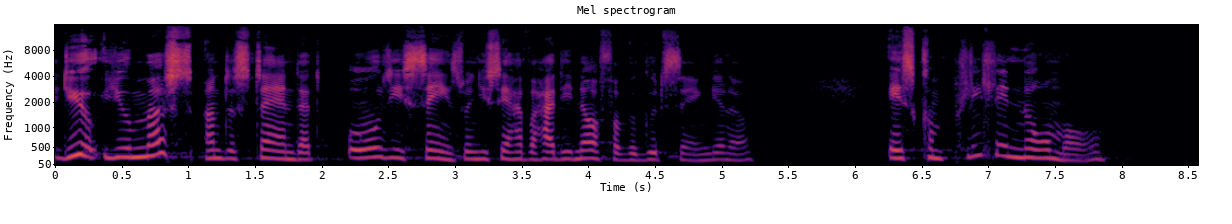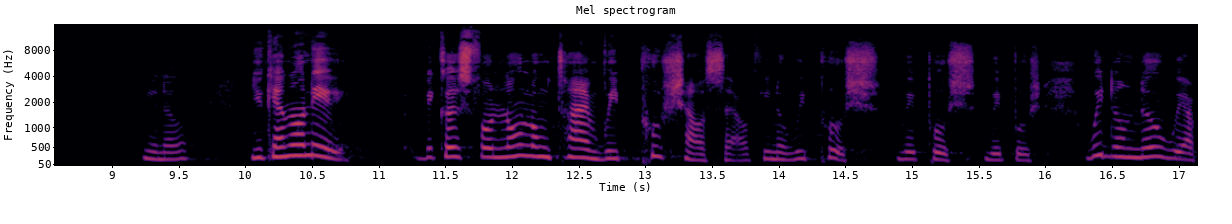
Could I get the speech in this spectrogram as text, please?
You you must understand that all these things when you say i've had enough of a good thing you know is completely normal. You know, you can only, because for a long, long time we push ourselves, you know, we push, we push, we push. We don't know we are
